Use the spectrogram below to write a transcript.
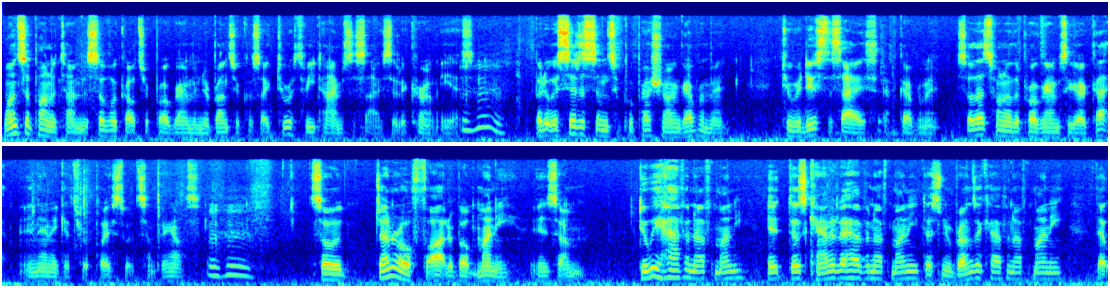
Once upon a time, the silviculture program in New Brunswick was like two or three times the size that it currently is. Mm-hmm. But it was citizens who put pressure on government to reduce the size of government. So that's one of the programs that got cut, and then it gets replaced with something else. Mm-hmm. So, general thought about money is um, do we have enough money? It, does Canada have enough money? Does New Brunswick have enough money? That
